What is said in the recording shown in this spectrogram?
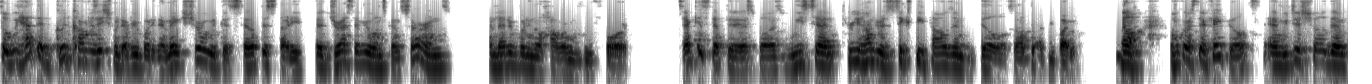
So we had that good conversation with everybody to make sure we could set up this study to address everyone's concerns and let everybody know how we're moving forward. Second step to this was we sent 360,000 bills out to everybody. Now, of course, they're fake bills, and we just showed them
